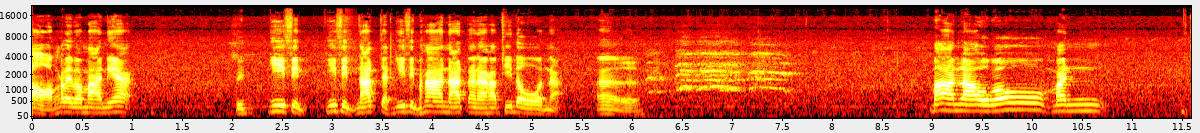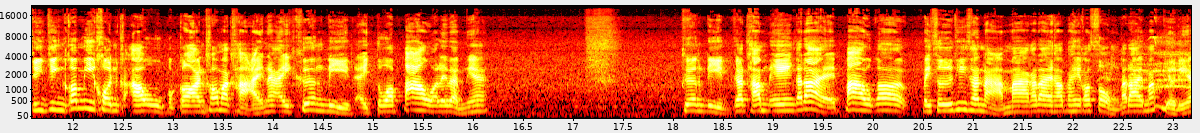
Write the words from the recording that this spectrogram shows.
สองอะไรประมาณเนี้ยหรือยี่สิบยี่สิบนัดจากยี่สิบห้านัดนะครับ ที่โดนอะ เออ บ้านเราก็มันจริง ๆ ก็มีคนเอาอุปกรณ์เข้ามาขายนะ ไอ้เครื่องดีด ไอ้ตัวเป้าอะไรแบบเนี้ย เครื่องดีดก็ทำเองก็ได้ไอ้เป้าก็ไปซื้อที่สนามมาก็ได้ครับ ให้เขาส่งก็ได้มั้งเดี๋ยวนี้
